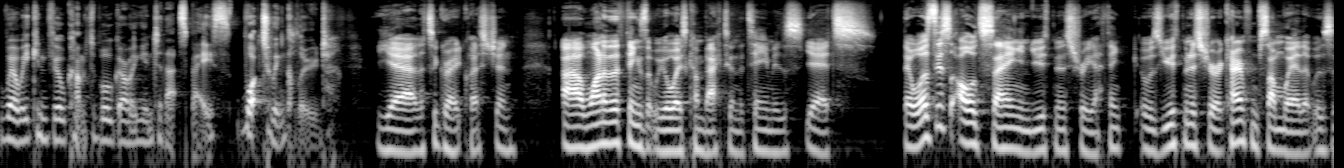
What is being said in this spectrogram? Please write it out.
where we can feel comfortable going into that space, what to include. yeah that's a great question uh, one of the things that we always come back to in the team is yeah it's there was this old saying in youth ministry i think it was youth ministry or it came from somewhere that was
